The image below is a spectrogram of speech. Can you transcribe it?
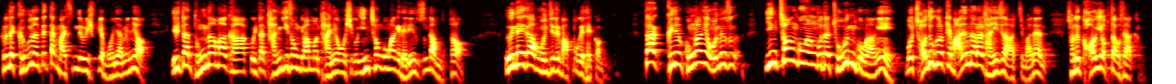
그런데 그분한테 딱 말씀드리고 싶은 게 뭐냐면요. 일단 동남아 가갖고 일단 단기 선교 한번 다녀오시고 인천공항에 내리는 순간부터 은혜가 뭔지를 맛보게 될 겁니다. 딱 그냥 공항에 오는 순간 인천공항보다 좋은 공항이 뭐 저도 그렇게 많은 나라를 다니진 않았지만은 저는 거의 없다고 생각합니다.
